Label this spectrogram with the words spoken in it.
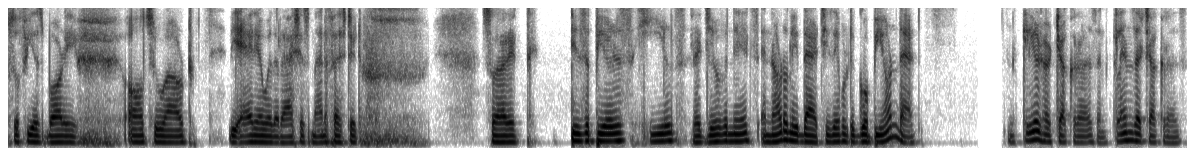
Sophia's body, all throughout the area where the rash is manifested, so that it disappears, heals, rejuvenates, and not only that, she's able to go beyond that and clear her chakras and cleanse her chakras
